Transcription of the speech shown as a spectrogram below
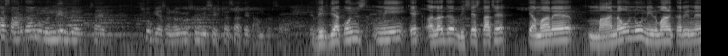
આ શારદાનું મંદિર છે સાહેબ. શું કહેશો નવી શું વિશિષ્ટ સાથે કામ કરશો? વિદ્યાકુંજની એક અલગ વિશેષતા છે કે અમારે માનવનું નિર્માણ કરીને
